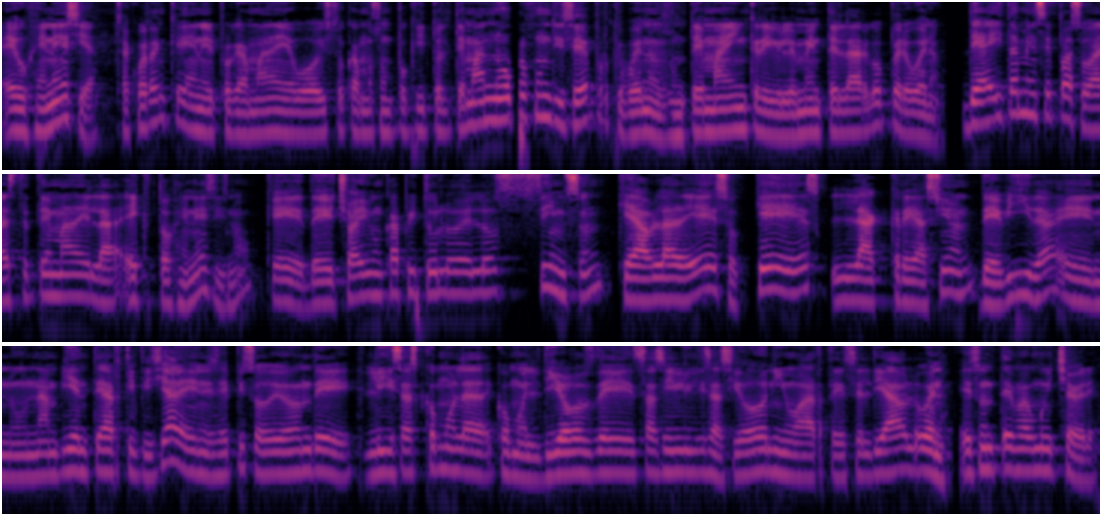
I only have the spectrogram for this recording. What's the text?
eugenesia. ¿Se acuerdan que en el programa de Voice tocamos un poquito el tema? No profundicé porque bueno, es un tema increíblemente largo, pero bueno, de ahí también se pasó a este tema de la ectogenesis, ¿no? Que de hecho hay un capítulo de Los Simpson que habla de eso, que es la creación de vida en un ambiente artificial. En ese episodio donde Lisa es como, la, como el dios de esa civilización y Bart es el diablo. Bueno, es un tema muy chévere.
